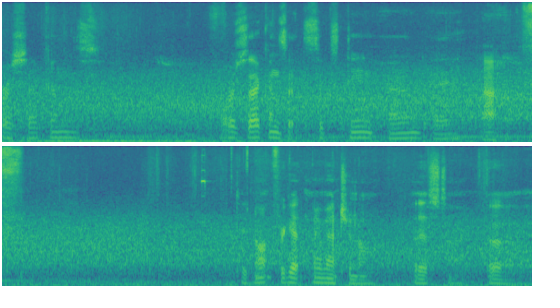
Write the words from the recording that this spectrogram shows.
Four seconds. Four seconds at 16 and a half. Did not forget my metronome this time. Ugh.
